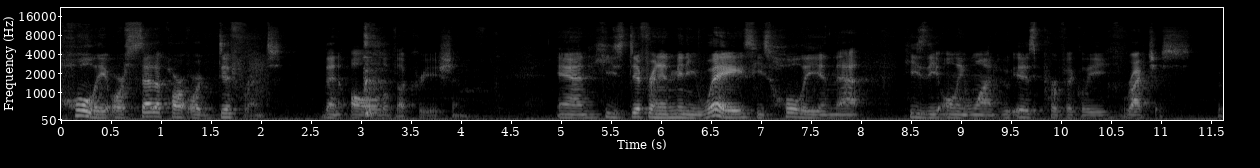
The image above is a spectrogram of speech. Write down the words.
holy or set apart or different than all of the creation. And he's different in many ways. He's holy in that he's the only one who is perfectly righteous, the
